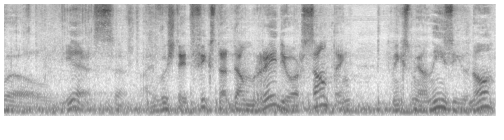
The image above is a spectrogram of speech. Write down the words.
Well, yes. I wish they'd fix that damn radio or something. Makes me uneasy, you know?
